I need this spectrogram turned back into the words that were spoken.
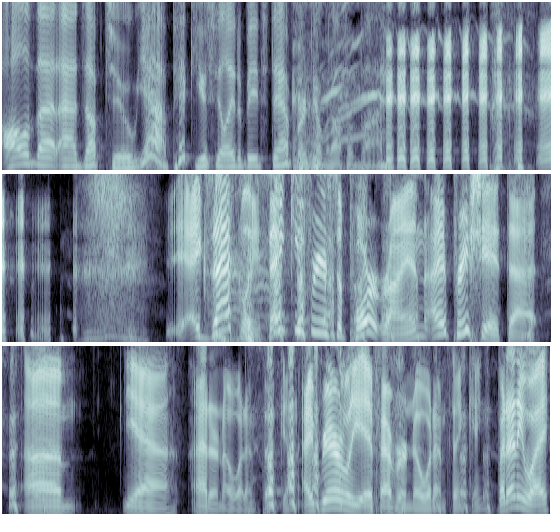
all of that adds up to yeah, pick UCLA to beat Stanford coming off a bye. Exactly. Thank you for your support, Ryan. I appreciate that. Um, Yeah, I don't know what I'm thinking. I rarely, if ever, know what I'm thinking. But anyway,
